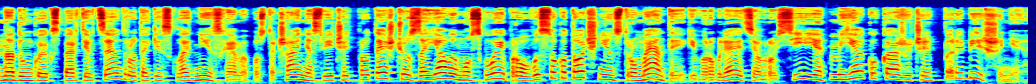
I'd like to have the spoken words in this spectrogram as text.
На думку експертів центру, такі складні схеми постачання свідчать про те, що заяви Москви про високоточні інструменти, які виробляються в Росії, м'яко кажучи, перебільшені.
